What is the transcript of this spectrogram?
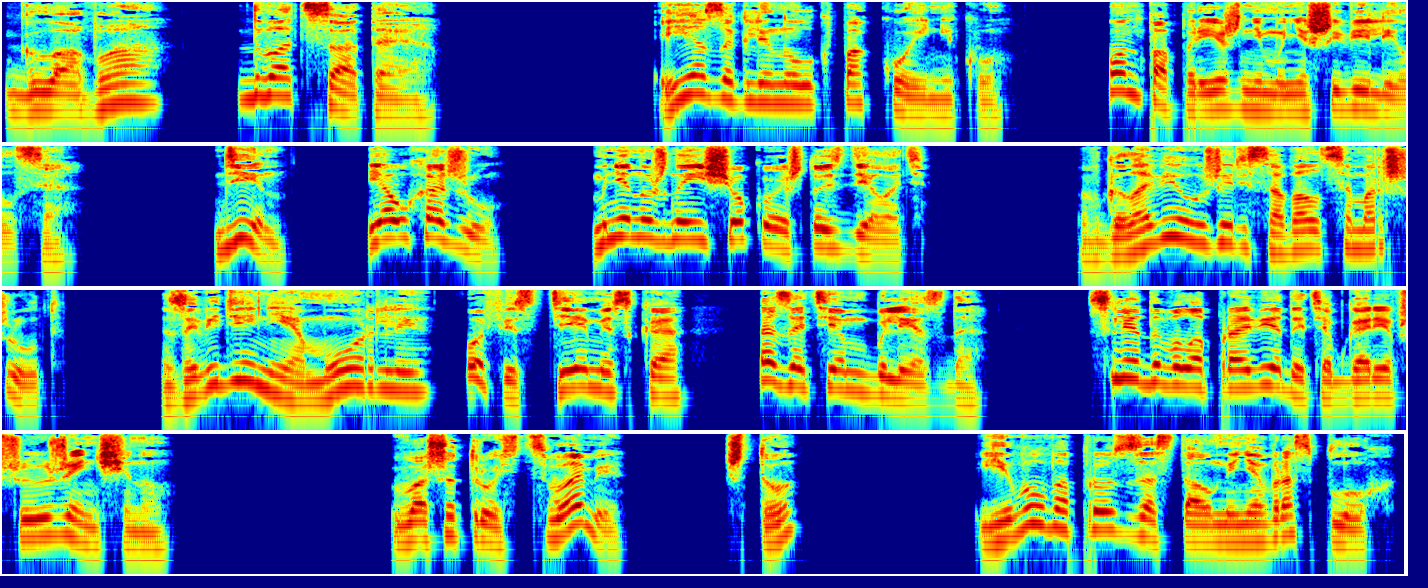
Глава двадцатая Я заглянул к покойнику. Он по-прежнему не шевелился. «Дин, я ухожу. Мне нужно еще кое-что сделать». В голове уже рисовался маршрут. Заведение Морли, офис Темиска, а затем Блезда. Следовало проведать обгоревшую женщину. «Ваша трость с вами?» «Что?» Его вопрос застал меня врасплох.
